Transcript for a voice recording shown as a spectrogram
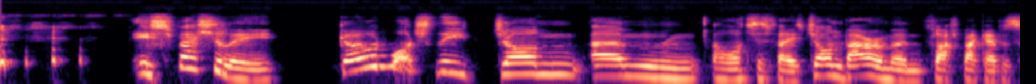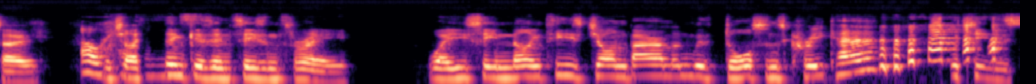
Especially, go and watch the John, um, oh, what's his face? John Barrowman flashback episode, Oh, which I think is in season three, where you see 90s John Barrowman with Dawson's Creek hair, which is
